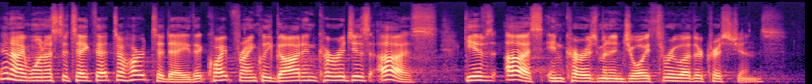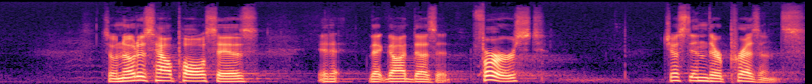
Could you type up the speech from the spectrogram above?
And I want us to take that to heart today that, quite frankly, God encourages us, gives us encouragement and joy through other Christians. So notice how Paul says it, that God does it. First, just in their presence.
